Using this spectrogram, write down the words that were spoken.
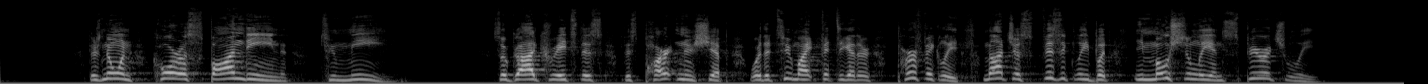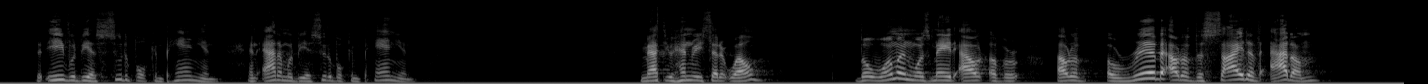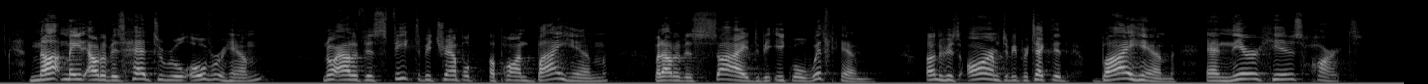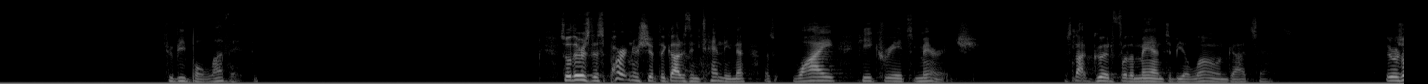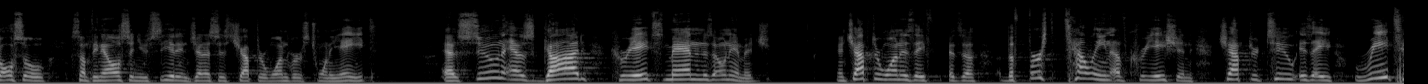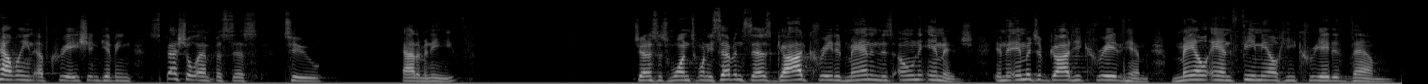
There's no one corresponding to me. So God creates this, this partnership where the two might fit together perfectly, not just physically, but emotionally and spiritually. That Eve would be a suitable companion and Adam would be a suitable companion. Matthew Henry said it well. The woman was made out of a, out of a rib out of the side of Adam, not made out of his head to rule over him, nor out of his feet to be trampled upon by him, but out of his side to be equal with him, under his arm to be protected by him, and near his heart to be beloved. So there's this partnership that God is intending. That's why he creates marriage. It's not good for the man to be alone, God says. There is also something else, and you see it in Genesis chapter 1, verse 28. As soon as God creates man in his own image, and chapter 1 is, a, is a, the first telling of creation. Chapter 2 is a retelling of creation, giving special emphasis to Adam and Eve. Genesis 1:27 says God created man in his own image. In the image of God he created him. Male and female he created them.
